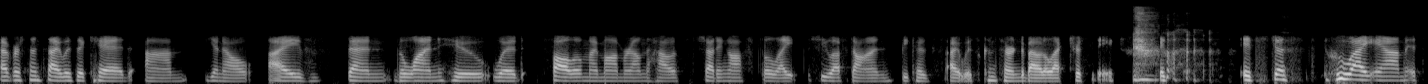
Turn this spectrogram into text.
ever since I was a kid. Um, you know, I've been the one who would follow my mom around the house, shutting off the light she left on because I was concerned about electricity. It's it's just who I am. It's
